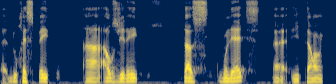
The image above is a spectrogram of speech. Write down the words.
é, do respeito a, aos direitos das mulheres. É, então,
